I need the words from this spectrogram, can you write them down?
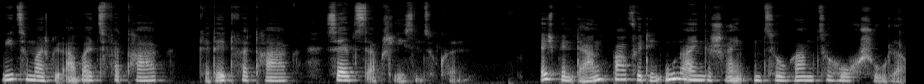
wie zum Beispiel Arbeitsvertrag, Kreditvertrag selbst abschließen zu können. Ich bin dankbar für den uneingeschränkten Zugang zur Hochschule.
